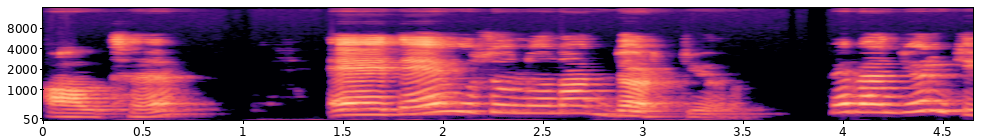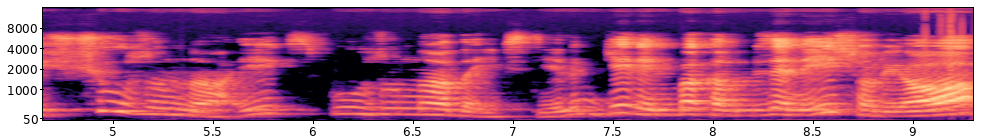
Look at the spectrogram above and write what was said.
6, ED uzunluğuna 4 diyorum. Ve ben diyorum ki şu uzunluğa x, bu uzunluğa da x diyelim. Gelin bakalım bize neyi soruyor?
